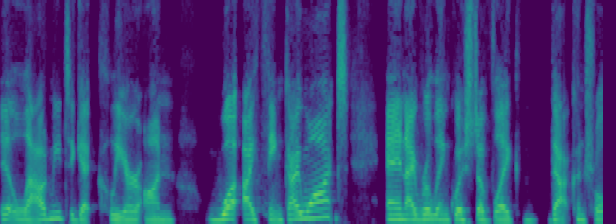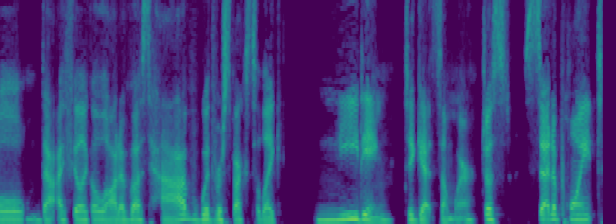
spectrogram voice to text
it allowed me to get clear on what i think i want and i relinquished of like that control that i feel like a lot of us have with respects to like needing to get somewhere. Just set a point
